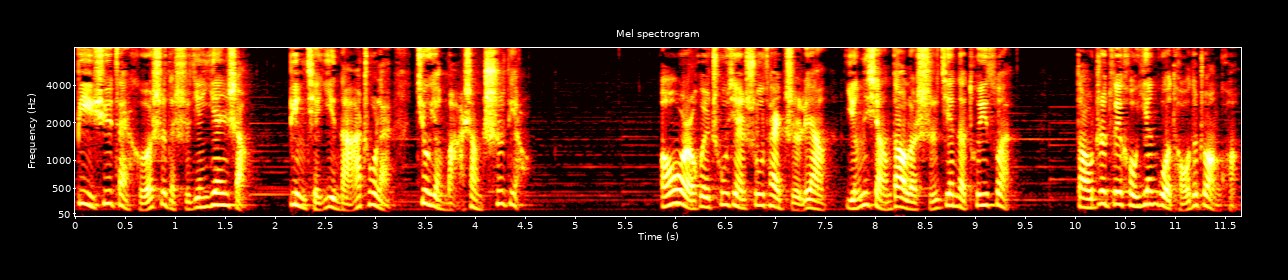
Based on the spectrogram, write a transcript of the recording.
必须在合适的时间腌上。并且一拿出来就要马上吃掉。偶尔会出现蔬菜质量影响到了时间的推算，导致最后腌过头的状况。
